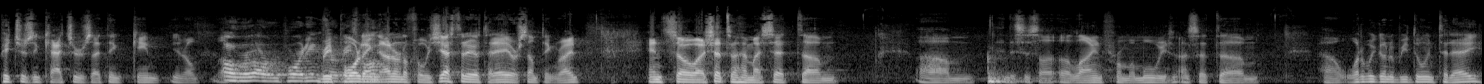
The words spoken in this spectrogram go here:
pitchers and catchers. I think came. You know. Oh, we're all reporting. reporting. I don't know if it was yesterday or today or something, right? And so I said to him, I said, um, um, and this is a, a line from a movie. I said, um, uh, "What are we going to be doing today?"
